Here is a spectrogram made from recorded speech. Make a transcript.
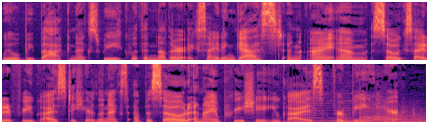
We will be back next week with another exciting guest, and I am so excited for you guys to hear the next episode. And I appreciate you guys for being here.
